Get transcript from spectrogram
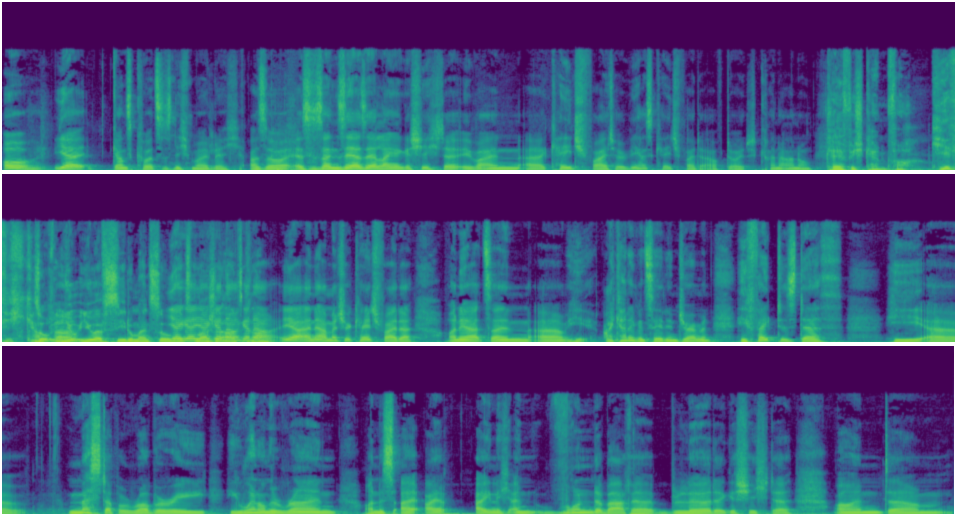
Oh, ja, ganz kurz ist nicht möglich. Also es ist eine sehr, sehr lange Geschichte über einen äh, Cagefighter. Wie heißt Cagefighter auf Deutsch? Keine Ahnung. Käfigkämpfer. Käfigkämpfer. So U UFC, du meinst so ja, Mixed ja, ja, genau, genau. Ja, ein Amateur Cagefighter. Und er hat sein, um, he, I can't even say it in German. He faked his death. He uh, messed up a robbery. He went on the run. Und es, I, I, eigentlich eine wunderbare, blöde Geschichte. Und ähm,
